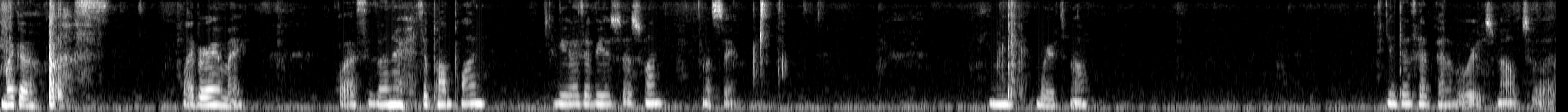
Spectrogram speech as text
I'm like a librarian, my glasses on there. It's a pump one. Have you guys ever used this one? Let's see. Mm, weird smell. It does have kind of a weird smell to it.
